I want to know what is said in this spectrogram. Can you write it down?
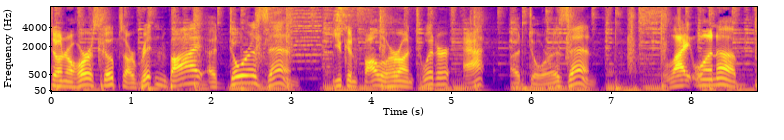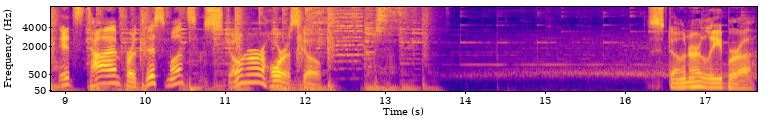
Stoner horoscopes are written by Adora Zen. You can follow her on Twitter at Adora Zen. Light one up. It's time for this month's Stoner horoscope. Stoner Libra.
